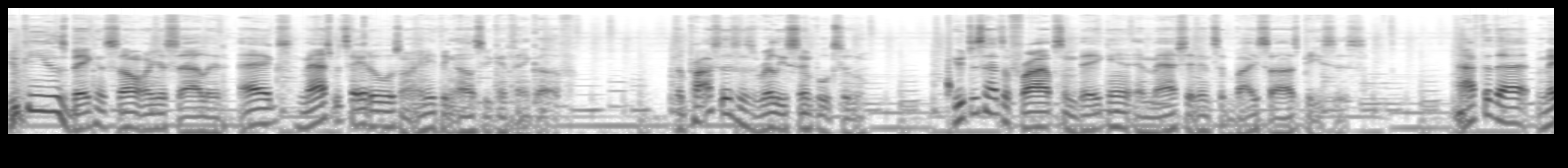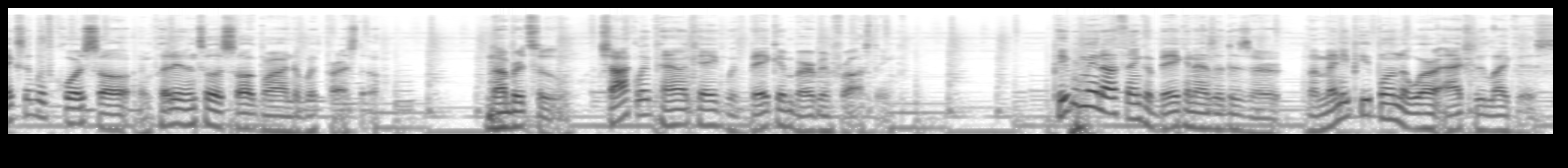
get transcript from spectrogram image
You can use bacon salt on your salad, eggs, mashed potatoes, or anything else you can think of. The process is really simple too. You just have to fry up some bacon and mash it into bite-sized pieces. After that, mix it with coarse salt and put it into a salt grinder with Presto. Number 2. Chocolate pound cake with bacon bourbon frosting. People may not think of bacon as a dessert, but many people in the world actually like this.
